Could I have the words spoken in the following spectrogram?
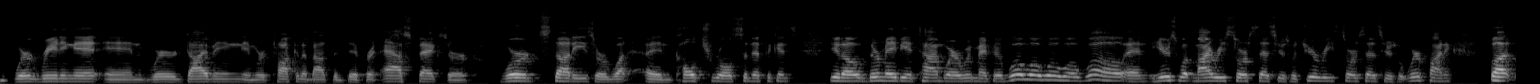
we're reading it and we're diving and we're talking about the different aspects or word studies or what and cultural significance you know there may be a time where we might be whoa whoa whoa whoa whoa and here's what my resource says here's what your resource says here's what we're finding but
